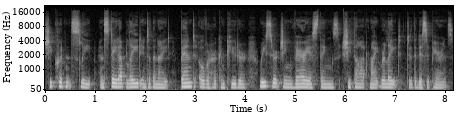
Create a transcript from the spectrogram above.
She couldn't sleep and stayed up late into the night, bent over her computer, researching various things she thought might relate to the disappearance,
